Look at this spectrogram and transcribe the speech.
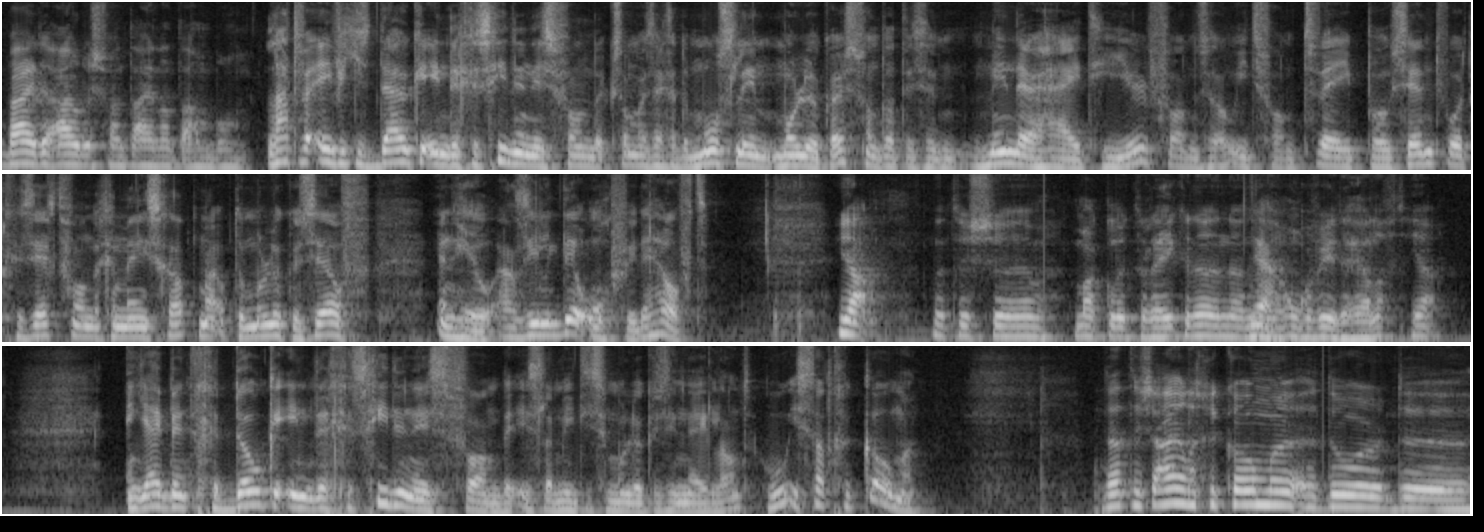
Beide ouders van het eiland Ambon. Laten we eventjes duiken in de geschiedenis van de, ik zal maar zeggen, de moslim-Molukkers. Want dat is een minderheid hier van zoiets van 2% wordt gezegd van de gemeenschap. Maar op de Molukken zelf een heel aanzienlijk deel, ongeveer de helft. Ja, dat is uh, makkelijk te rekenen, ja. ongeveer de helft, ja. En jij bent gedoken in de geschiedenis van de islamitische Molukkers in Nederland. Hoe is dat gekomen? Dat is eigenlijk gekomen door de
